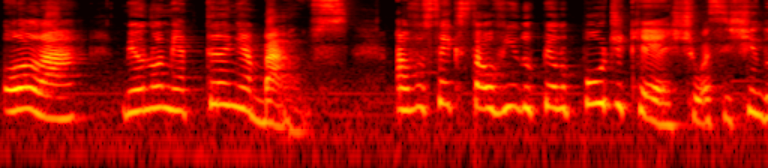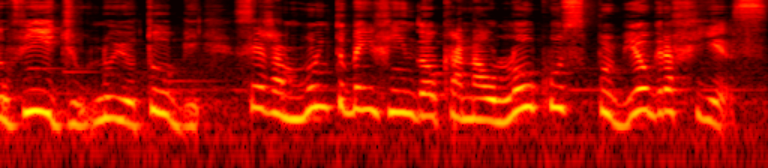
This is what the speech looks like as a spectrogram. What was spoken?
Olá, meu nome é Tânia Barros. A você que está ouvindo pelo podcast ou assistindo o vídeo no YouTube, seja muito bem-vindo ao canal Loucos por Biografias.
